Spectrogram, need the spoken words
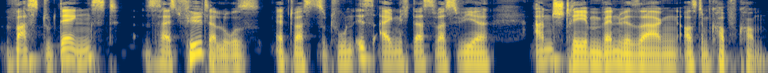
was du denkst, das heißt filterlos etwas zu tun, ist eigentlich das, was wir anstreben, wenn wir sagen, aus dem Kopf kommen.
